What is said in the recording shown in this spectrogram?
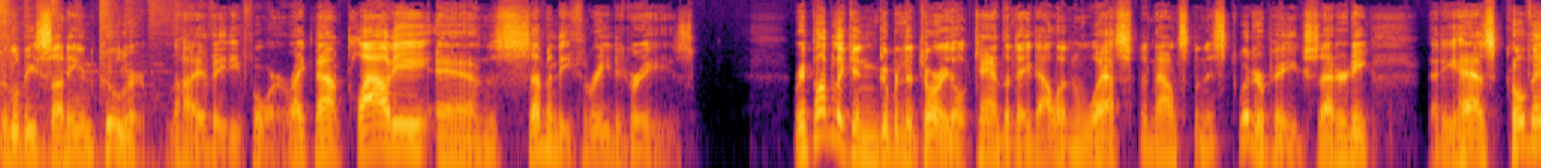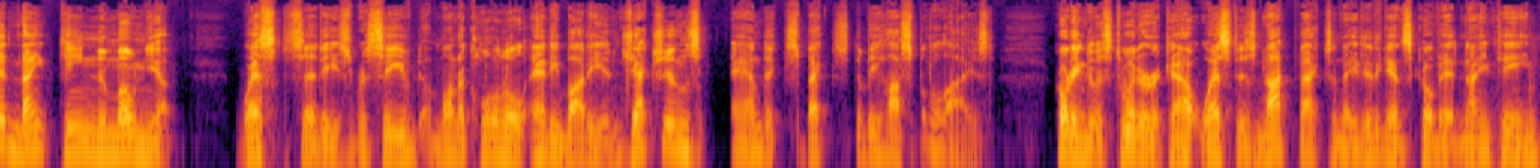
it'll be sunny and cooler, the high of 84. Right now, cloudy and 73 degrees. Republican gubernatorial candidate Allen West announced on his Twitter page Saturday that he has COVID 19 pneumonia. West said he's received monoclonal antibody injections and expects to be hospitalized. According to his Twitter account, West is not vaccinated against COVID 19.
